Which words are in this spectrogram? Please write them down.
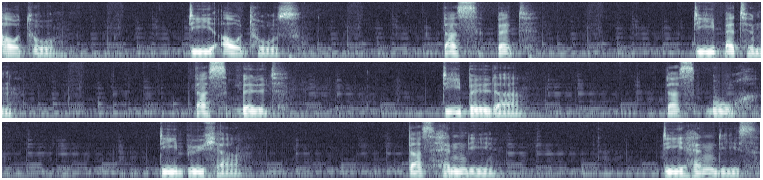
Auto. Die Autos. Das Bett. Die Betten. Das Bild. Die Bilder. Das Buch. Die Bücher. Das Handy. Die Handys.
